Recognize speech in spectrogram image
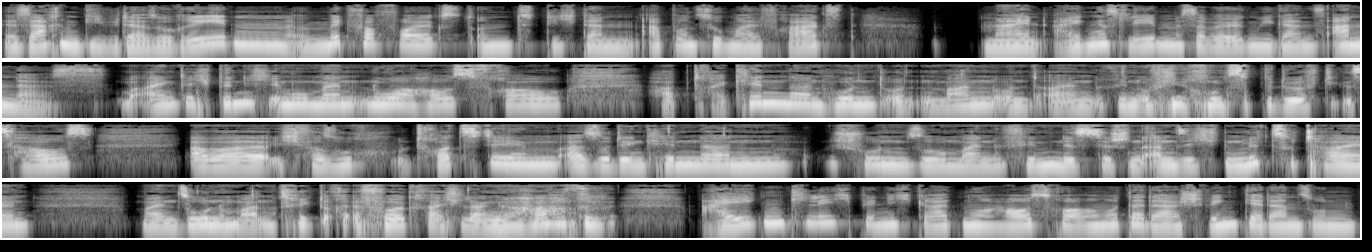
Sachen, die wir da so reden, mitverfolgst und dich dann ab und zu mal fragst, mein eigenes Leben ist aber irgendwie ganz anders. Eigentlich bin ich im Moment nur Hausfrau, habe drei Kinder, einen Hund und einen Mann und ein renovierungsbedürftiges Haus. Aber ich versuche trotzdem, also den Kindern schon so meine feministischen Ansichten mitzuteilen. Mein Sohnemann trägt auch erfolgreich lange Haare. Eigentlich bin ich gerade nur Hausfrau und Mutter, da schwingt ja dann so ein,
